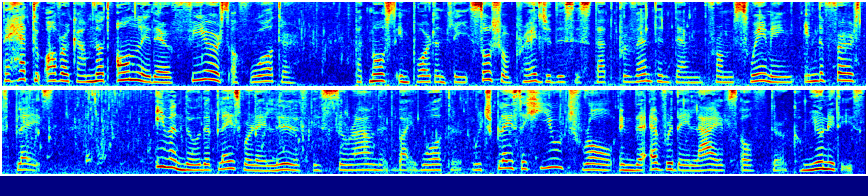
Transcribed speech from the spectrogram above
they had to overcome not only their fears of water, but most importantly, social prejudices that prevented them from swimming in the first place. Even though the place where they live is surrounded by water, which plays a huge role in the everyday lives of their communities,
